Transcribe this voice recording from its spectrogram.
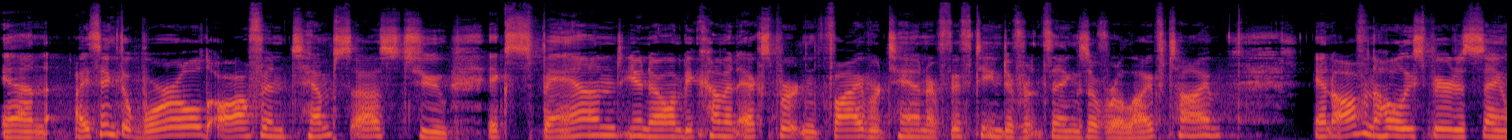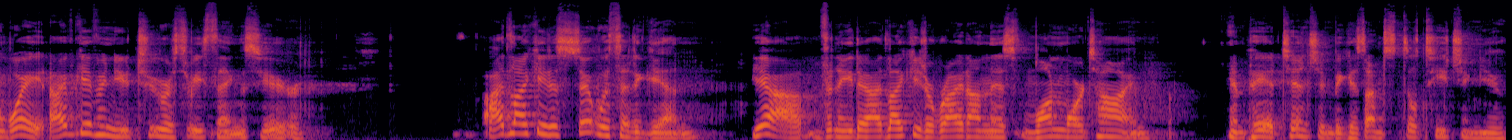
And I think the world often tempts us to expand, you know, and become an expert in five or 10 or 15 different things over a lifetime. And often the Holy Spirit is saying, wait, I've given you two or three things here. I'd like you to sit with it again. Yeah, Vinita, I'd like you to write on this one more time and pay attention because I'm still teaching you.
